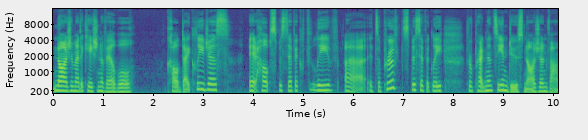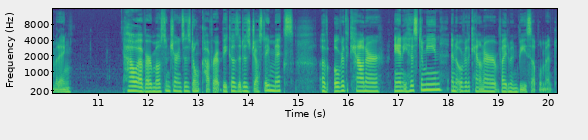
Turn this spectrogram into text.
nausea medication available called Diclegis it helps specifically, uh, it's approved specifically for pregnancy induced nausea and vomiting. However, most insurances don't cover it because it is just a mix of over the counter antihistamine and over the counter vitamin B supplement,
